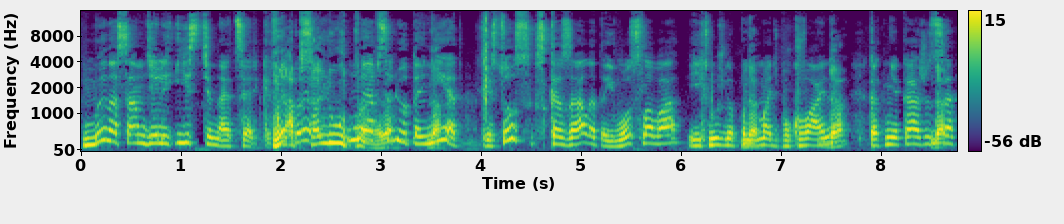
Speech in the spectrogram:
мы на самом деле истинная церковь. Мы которая, абсолютно. Мы абсолютно да? нет. Христос сказал, это его слова, и их нужно понимать да. буквально, да. как мне кажется,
